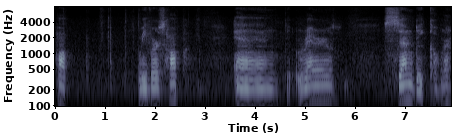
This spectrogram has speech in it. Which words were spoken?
Hop, Reverse Hop, and Rare Sandy Cobra.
